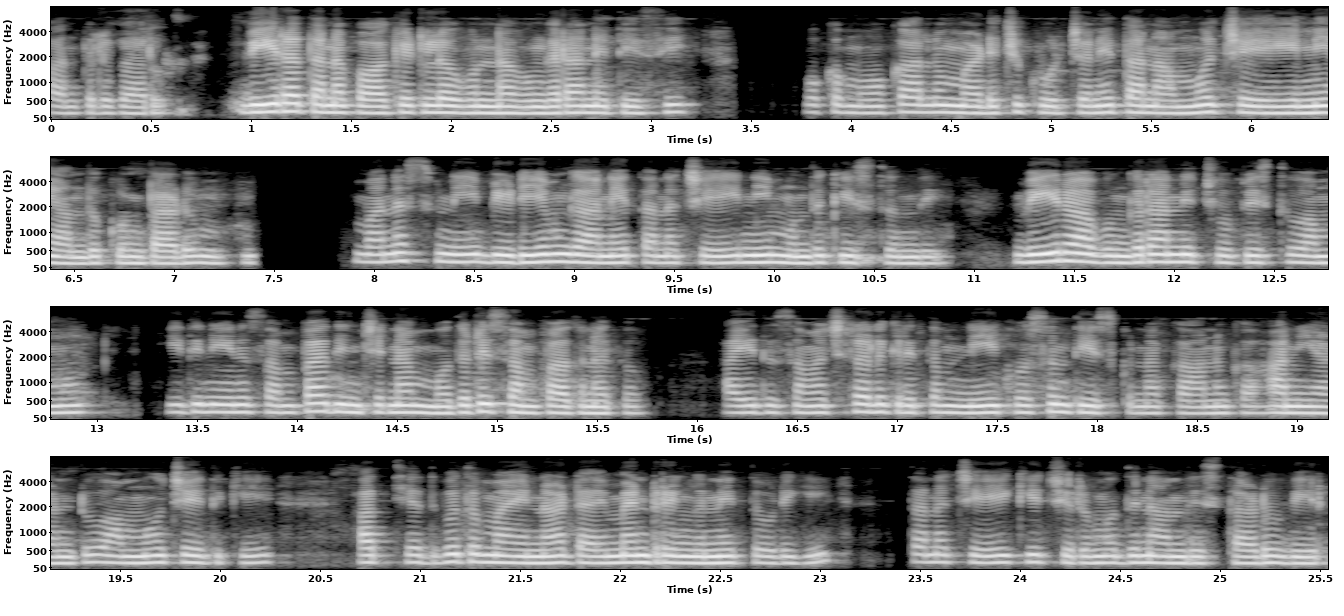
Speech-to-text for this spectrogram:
పంతులు గారు. వీర తన పాకెట్లో ఉన్న ఉంగరాన్ని తీసి ఒక మోకాలు మడిచి కూర్చొని తన అమ్ము చేయిని అందుకుంటాడు. మనస్సుని బిడియంగానే తన చేయిని ముందుకిస్తుంది. వీర ఆ ఉంగరాన్ని చూపిస్తూ అమ్ము ఇది నేను సంపాదించిన మొదటి సంపాదనతో. ఐదు సంవత్సరాల క్రితం నీ కోసం తీసుకున్న కానుక అని అంటూ అమ్ము చేతికి అత్యద్భుతమైన డైమండ్ రింగ్ని తొడిగి తన చేయికి చిరుముద్దుని అందిస్తాడు వీర్.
